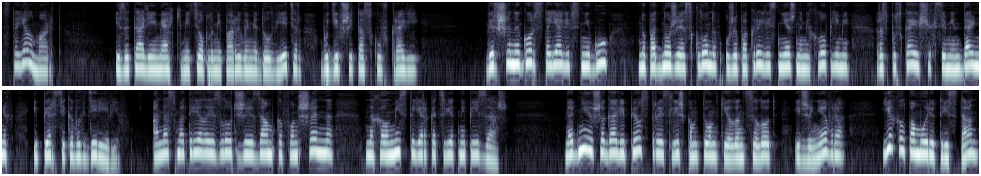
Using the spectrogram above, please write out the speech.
Стоял март — из Италии мягкими теплыми порывами дул ветер, будивший тоску в крови. Вершины гор стояли в снегу, но подножия склонов уже покрылись нежными хлопьями распускающихся миндальных и персиковых деревьев. Она смотрела из лоджии замка фон Шенна на холмистый яркоцветный пейзаж. Над нею шагали пестрые, слишком тонкие Ланцелот и Дженевра, ехал по морю Тристан,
